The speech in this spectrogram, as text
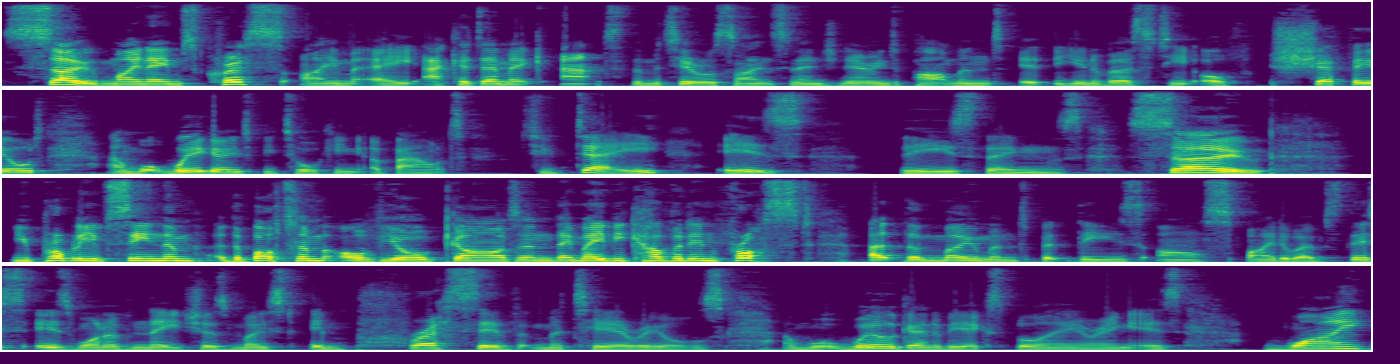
So my name's Chris. I'm a academic at the Material Science and Engineering Department at the University of Sheffield. And what we're going to be talking about today is these things. So you probably have seen them at the bottom of your garden. They may be covered in frost at the moment, but these are spiderwebs. This is one of nature's most impressive materials. And what we're going to be exploring is why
